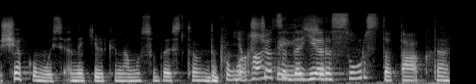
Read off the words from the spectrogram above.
ще комусь, а не тільки нам особисто допомагати. Якщо це дає ще- ресурс, то так. Так.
